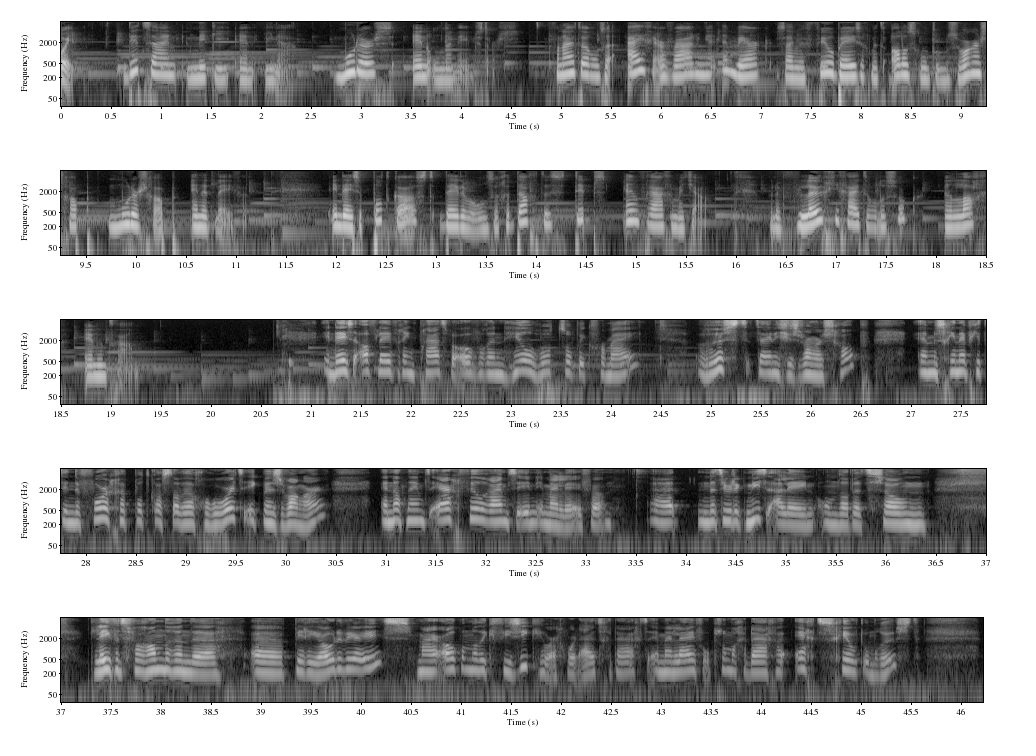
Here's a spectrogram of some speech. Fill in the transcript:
Hoi, dit zijn Nikki en Ina, moeders en onderneemsters. Vanuit onze eigen ervaringen en werk zijn we veel bezig met alles rondom zwangerschap, moederschap en het leven. In deze podcast delen we onze gedachten, tips en vragen met jou. Met een vleugje geitenwolle sok, een lach en een traan. In deze aflevering praten we over een heel hot topic voor mij: rust tijdens je zwangerschap. En misschien heb je het in de vorige podcast al wel gehoord. Ik ben zwanger. En dat neemt erg veel ruimte in in mijn leven. Uh, natuurlijk niet alleen omdat het zo'n levensveranderende uh, periode weer is. Maar ook omdat ik fysiek heel erg word uitgedaagd. En mijn lijf op sommige dagen echt schreeuwt om rust.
